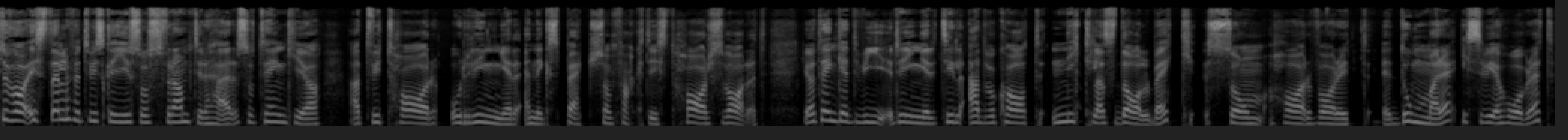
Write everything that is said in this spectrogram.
du vad, istället för att vi ska gissa oss fram till det här så tänker jag att vi tar och ringer en expert som faktiskt har svaret. Jag tänker att vi ringer till advokat Niklas Dahlbäck som har varit eh, domare i Svea hovrätt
